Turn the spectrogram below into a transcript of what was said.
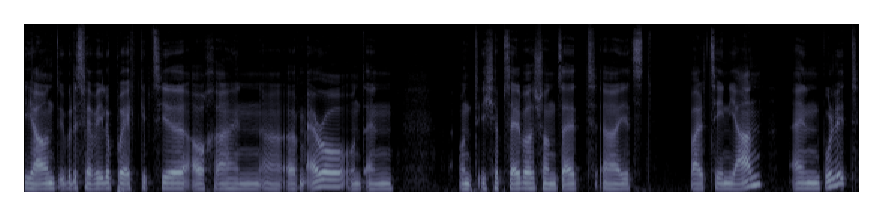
Ja, und über das Fairvelo-Projekt gibt es hier auch ein äh, Urban Arrow und ein und ich habe selber schon seit äh, jetzt bald zehn Jahren ein Bullet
